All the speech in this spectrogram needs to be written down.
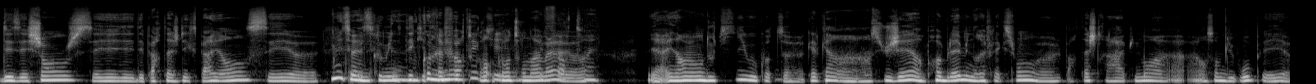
des échanges, c'est des partages d'expériences, c'est une communauté qui est très forte quand, on a il y a énormément d'outils où quand euh, quelqu'un a un sujet, un problème, une réflexion, euh, le partage très rapidement à, l'ensemble du groupe et euh,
